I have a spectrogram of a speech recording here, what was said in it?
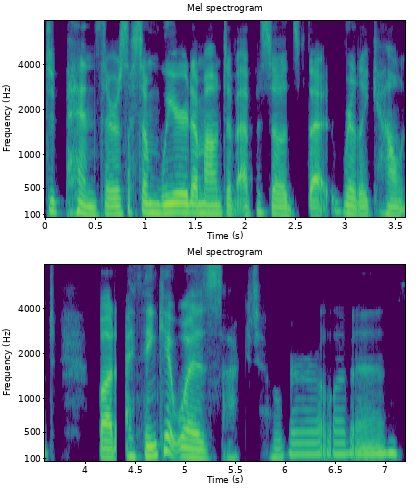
depends there's some weird amount of episodes that really count but i think it was october 11th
